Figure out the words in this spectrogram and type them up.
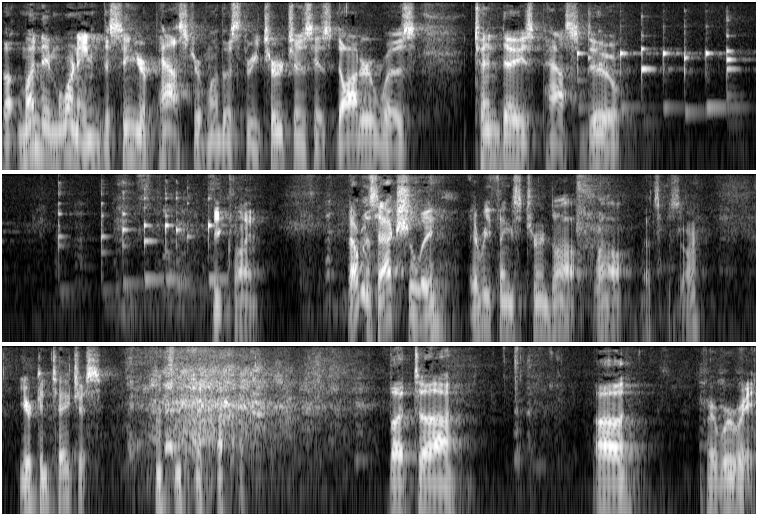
But Monday morning, the senior pastor of one of those three churches, his daughter was 10 days past due. Decline. That was actually, everything's turned off. Wow, that's bizarre. You're contagious. but uh, uh, where were we?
